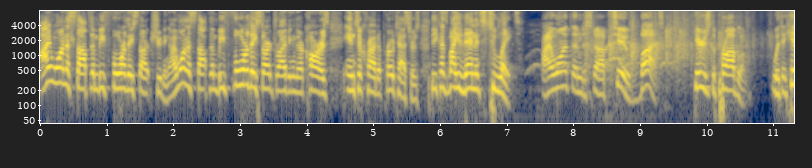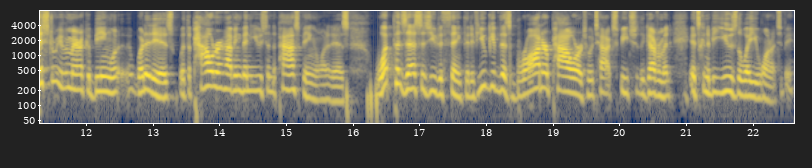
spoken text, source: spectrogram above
I want to stop them before they start shooting. I want to stop them before they start driving their cars into crowded protesters because by then it's too late. I want them to stop too. But here's the problem. With the history of America being what what it is, with the power having been used in the past being what it is, what possesses you to think that if you give this broader power to attack speech to the government, it's going to be used the way you want it to be?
